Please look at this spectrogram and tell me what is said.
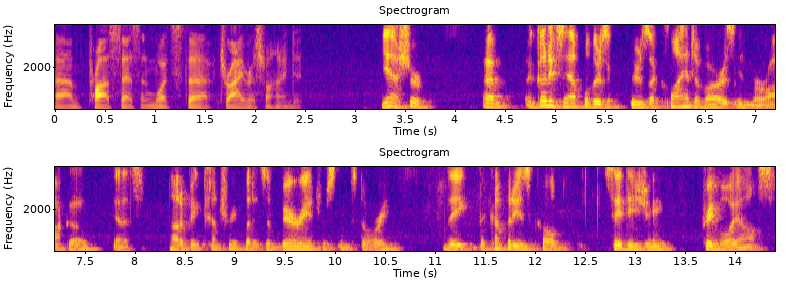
um, process and what's the drivers behind it? Yeah, sure. Um, a good example, there's a, there's a client of ours in Morocco, and it's not a big country, but it's a very interesting story. The, the company is called CDG Prévoyance.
